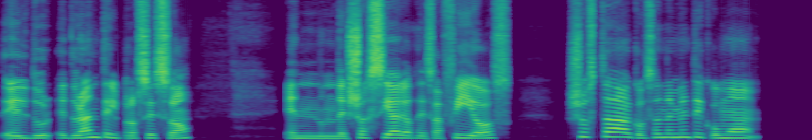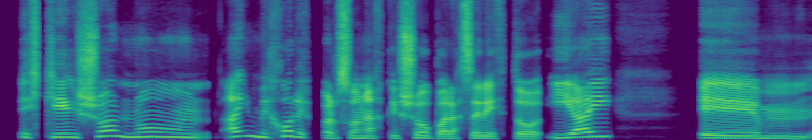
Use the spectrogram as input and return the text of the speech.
el, durante el proceso, en donde yo hacía los desafíos, yo estaba constantemente como, es que yo no, hay mejores personas que yo para hacer esto, y hay Em,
